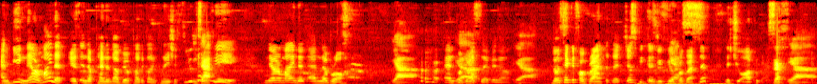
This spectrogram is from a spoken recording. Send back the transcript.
and being narrow-minded is independent of your political inclinations. You can Exactly. be narrow-minded and liberal Yeah. and Yeah. progressive. You know, Yeah. don't take it for granted that just because you feel Yes. progressive, that you are progressive. Yeah.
